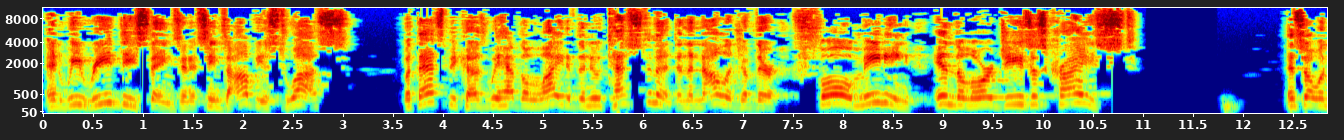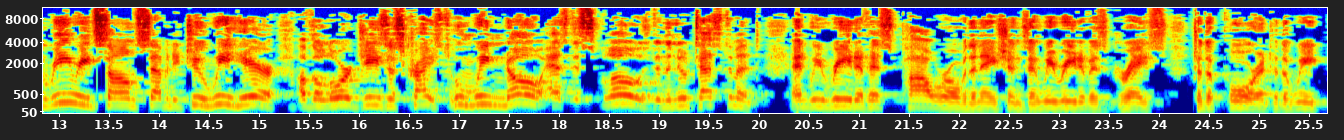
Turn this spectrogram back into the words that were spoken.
And we read these things and it seems obvious to us, but that's because we have the light of the New Testament and the knowledge of their full meaning in the Lord Jesus Christ. And so when we read Psalm 72, we hear of the Lord Jesus Christ, whom we know as disclosed in the New Testament, and we read of his power over the nations, and we read of his grace to the poor and to the weak.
